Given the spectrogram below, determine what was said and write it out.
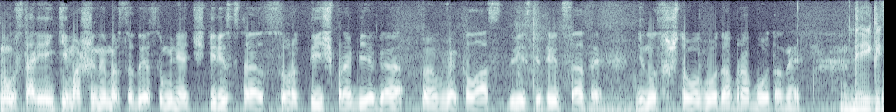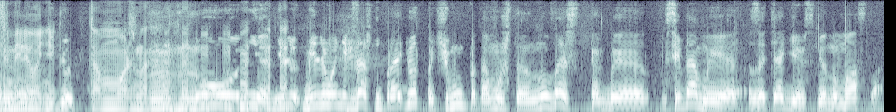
Ну, старенькие машины, Mercedes у меня 440 тысяч пробега, э, В-класс 230 96 -го года обработанные. Двигатель миллионник, идет. там можно. Ну, нет, миллионник, знаешь, не пройдет. Почему? Потому что, ну, знаешь, как бы всегда мы затягиваем смену масла.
